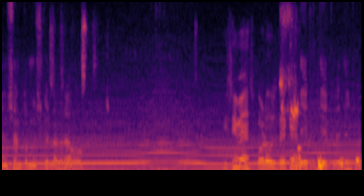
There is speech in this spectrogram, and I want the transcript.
मेंशन तो मुश्किल लग रहा है वो। इसी में स्क्वाड हाउस देखे देख देख ले देख ले।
